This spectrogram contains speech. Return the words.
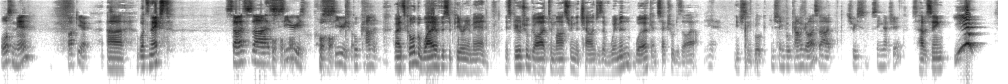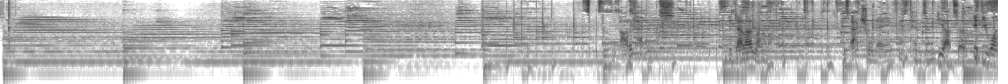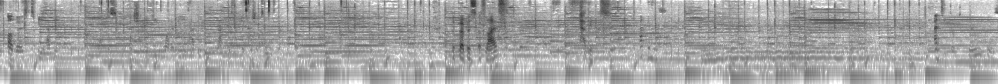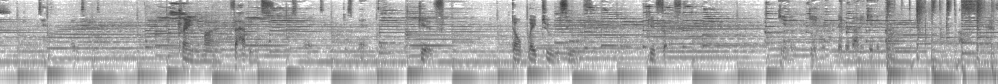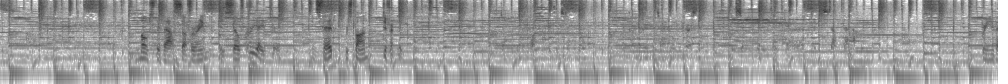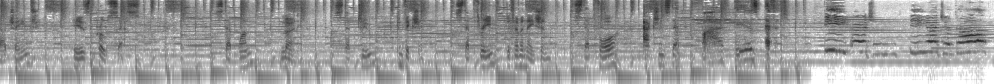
awesome, man. Fuck yeah. Uh, what's next? So that's uh, serious, Oh, serious God. book coming. Mate, it's called The Way of the Superior Man, a spiritual guide to mastering the challenges of women, work, and sexual desire. Yeah, Interesting book. interesting book coming, guys. Uh, should we sing that shit? So have a sing. Yep. The Dalai Lama. His actual name is Tenzin Gyatso. If you want others to be happy, practice compassion. If you want to be happy, practice compassion too. The purpose of life? Happiness. Happiness. Antidote to blue is content. Meditate. Train your mind for happiness. Just meditate. Just meditate. Give. Don't wait to receive. Give first. Give it, give it, everybody give it. Most of our suffering is self created. Instead, respond differently. Here's the process. Step one, learning. Step two, conviction. Step three, determination. Step four, action. Step five is effort. Be urgent, be urgent, oh.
